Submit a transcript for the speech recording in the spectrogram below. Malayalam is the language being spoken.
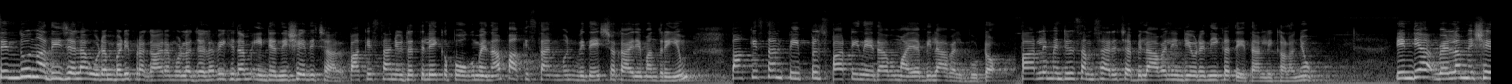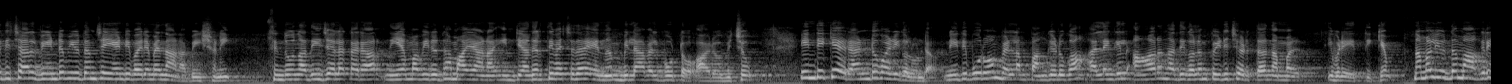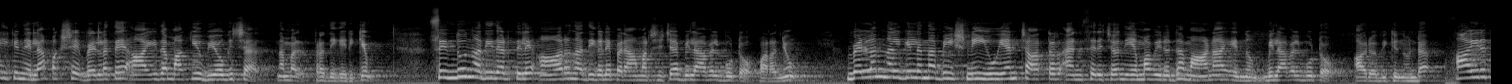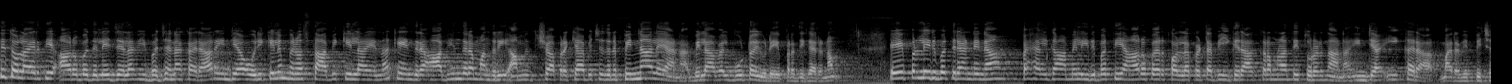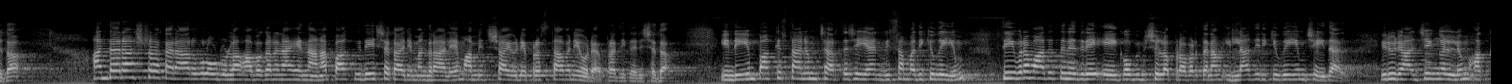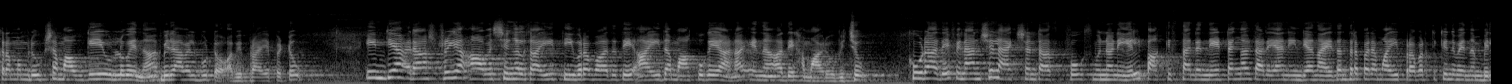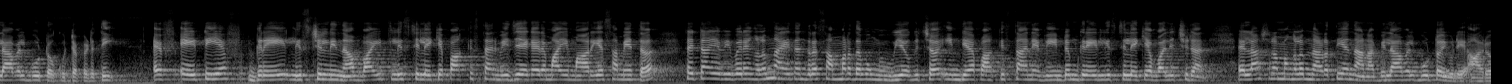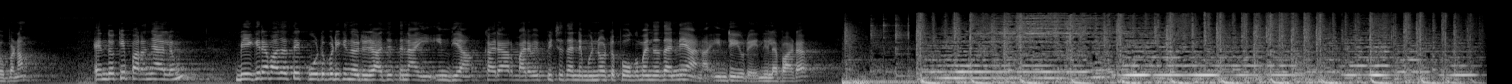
സിന്ധു നദീജല ഉടമ്പടി പ്രകാരമുള്ള ജലവിഹിതം ഇന്ത്യ നിഷേധിച്ചാൽ പാകിസ്ഥാൻ യുദ്ധത്തിലേക്ക് പോകുമെന്ന പാകിസ്ഥാൻ മുൻ വിദേശകാര്യമന്ത്രിയും പാകിസ്ഥാൻ പീപ്പിൾസ് പാർട്ടി നേതാവുമായ ബിലാവൽ ഭൂട്ടോ. പാർലമെന്റിൽ സംസാരിച്ച ബിലാവൽ ഇന്ത്യയുടെ നീക്കത്തെ തള്ളിക്കളഞ്ഞു. ഇന്ത്യ വെള്ളം നിഷേധിച്ചാൽ വീണ്ടും യുദ്ധം ചെയ്യേണ്ടി വരുമെന്നാണ് ഭീഷണി. സിന്ധു നദീജല കരാർ നിയമവിരുദ്ധമായാണ് ഇന്ത്യ നിർത്തിവെച്ചത് എന്നും ബിലാവൽ ബൂട്ടോ ആരോപിച്ചു. ഇന്ത്യയ്ക്ക് രണ്ടു വഴികളുണ്ട്. നീതിപൂർവം വെള്ളം പങ്കിടുക അല്ലെങ്കിൽ ആറ് നദികളും പിടിച്ചെടുത്ത് നമ്മൾ ഇവിടെ എത്തിക്കും. നമ്മൾ യുദ്ധം ആഗ്രഹിക്കുന്നില്ല പക്ഷേ വെള്ളത്തെ ആയുധമാക്കി ഉപയോഗിച്ചാൽ നമ്മൾ പ്രതികരിക്കും. സിന്ധു നദീതടത്തിലെ ആറ് നദികളെ പരാമർശിച്ച് ബിലാവൽ ബുട്ടോ പറഞ്ഞു. വെള്ളം നൽകില്ലെന്ന ഭീഷണി യു എൻ ചാർട്ടർ അനുസരിച്ച് നിയമവിരുദ്ധമാണ് എന്നും ബിലാവൽ ബുട്ടോ ആരോപിക്കുന്നുണ്ട്. ആയിരത്തി തൊള്ളായിരത്തി അറുപതിലെ ജലവിഭജന കരാർ ഇന്ത്യ ഒരിക്കലും പുനഃസ്ഥാപിക്കില്ല എന്ന് കേന്ദ്ര ആഭ്യന്തരമന്ത്രി അമിത്ഷാ പ്രഖ്യാപിച്ചതിന് പിന്നാലെയാണ് ബിലാവൽ ബൂട്ടോയുടെ പ്രതികരണം. ഏപ്രിൽ ഇരുപത്തിരണ്ടിന് പെഹൽഗാമിൽ ഇരുപത്തിയാറ് പേർ കൊല്ലപ്പെട്ട ഭീകരാക്രമണത്തെ തുടർന്നാണ് ഇന്ത്യ ഈ കരാർ മരവിപ്പിച്ചത്. അന്താരാഷ്ട്ര കരാറുകളോടുള്ള അവഗണന എന്നാണ് പാക് വിദേശകാര്യ മന്ത്രാലയം അമിത്ഷായുടെ പ്രസ്താവനയോട് പ്രതികരിച്ചത്. ഇന്ത്യയും പാകിസ്ഥാനും ചർച്ച ചെയ്യാൻ വിസമ്മതിക്കുകയും തീവ്രവാദത്തിനെതിരെ ഏകോപിപ്പിച്ചുള്ള പ്രവർത്തനം ഇല്ലാതിരിക്കുകയും ചെയ്താൽ ഇരു രാജ്യങ്ങളിലും അക്രമം രൂക്ഷമാവുകയുള്ളൂവെന്ന് ബിലാവൽ ഭുട്ടോ അഭിപ്രായപ്പെട്ടു. ഇന്ത്യ രാഷ്ട്രീയ ആവശ്യങ്ങൾക്കായി തീവ്രവാദത്തെ ആയുധമാക്കുകയാണ് എന്ന് അദ്ദേഹം ആരോപിച്ചു. കൂടാതെ ഫിനാൻഷ്യൽ ആക്ഷൻ ടാസ്ക് ഫോഴ്സ് മുന്നണിയിൽ പാകിസ്ഥാന്റെ നേട്ടങ്ങൾ തടയാൻ ഇന്ത്യ നയതന്ത്രപരമായി പ്രവർത്തിക്കുന്നുവെന്നും ബിലാവൽ ബൂട്ടോ കുറ്റപ്പെടുത്തി. F A T F grey ലിസ്റ്റിൽ നിന്ന് വൈറ്റ് ലിസ്റ്റിലേക്ക് പാകിസ്ഥാൻ വിജയകരമായി മാറിയ സമയത്ത് തെറ്റായ വിവരങ്ങളും നയതന്ത്ര സമ്മർദ്ദവും ഉപയോഗിച്ച് ഇന്ത്യ പാകിസ്ഥാനെ വീണ്ടും ഗ്രേ ലിസ്റ്റിലേക്ക് വലിച്ചിടാൻ എല്ലാ ശ്രമങ്ങളും നടത്തിയെന്നാണ് ബിലാവൽ ബൂട്ടോയുടെ ആരോപണം. എന്തൊക്കെ പറഞ്ഞാലും ഭീകരവാദത്തെ കൂട്ടുപിടിക്കുന്ന ഒരു രാജ്യത്തിനായി ഇന്ത്യ കരാർ മരവിപ്പിച്ച് തന്നെ മുന്നോട്ട് പോകുമെന്ന് തന്നെയാണ് ഇന്ത്യയുടെ നിലപാട്. Thank you.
